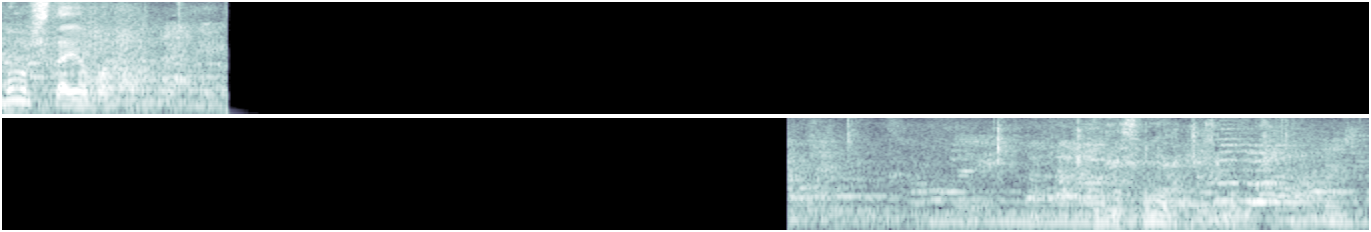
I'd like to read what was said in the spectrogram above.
먹읍시다, 여보. 손으로 찢어 먹읍시다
